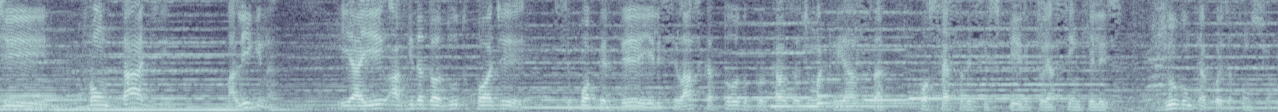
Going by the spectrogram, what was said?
de vontade maligna e aí a vida do adulto pode se pôr a perder e ele se lasca todo por causa de uma criança possessa desse espírito. É assim que eles julgam que a coisa funciona.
